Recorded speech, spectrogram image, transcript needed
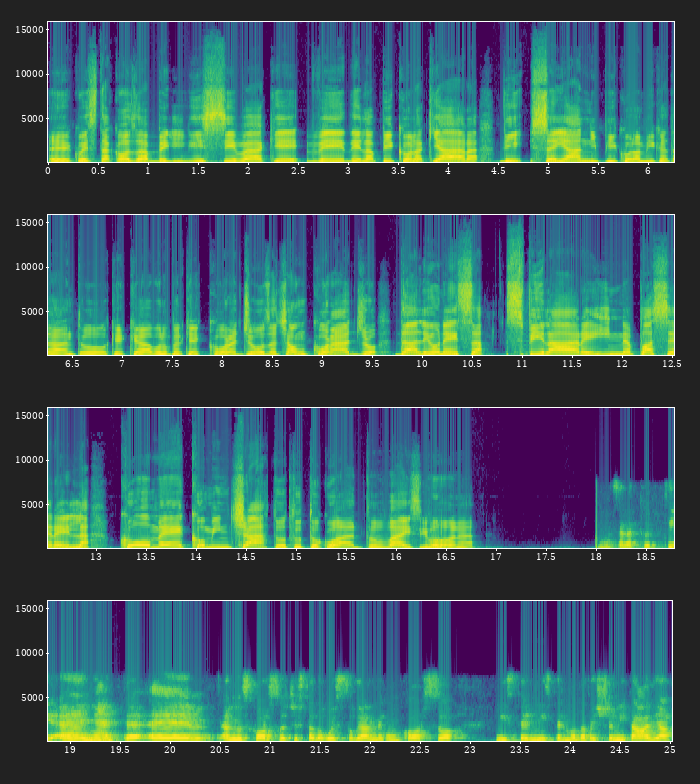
eh, questa cosa bellissima che vede la piccola Chiara di sei anni, piccola mica tanto, oh, che cavolo, perché è coraggiosa, ha un coraggio da leonessa, sfilare in passerella. Come è cominciato tutto quanto? Vai Simona. Buonasera a tutti. Eh, niente, eh, l'anno scorso c'è stato questo grande concorso Mister Mister Moda Fashion Italia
